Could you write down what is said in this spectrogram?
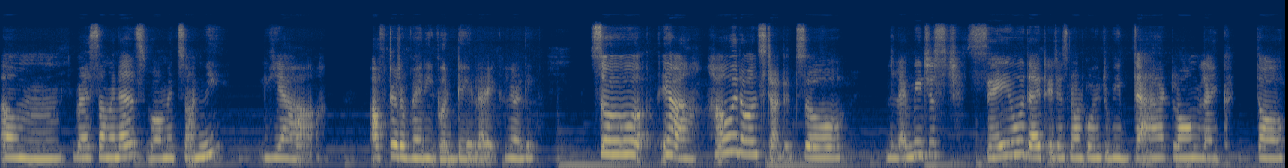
um where someone else vomits on me. Yeah. After a very good day, like really. So yeah, how it all started. So let me just say you that it is not going to be that long like the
